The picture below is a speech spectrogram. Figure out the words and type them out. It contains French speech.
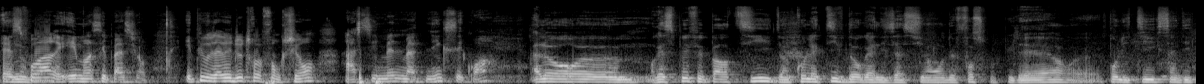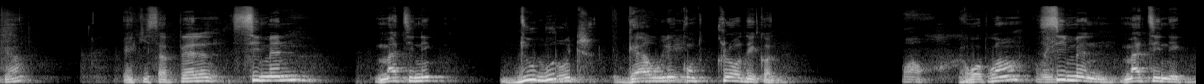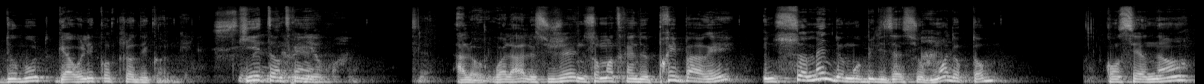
Espoir et émancipation. Et puis vous avez d'autres fonctions. À Simen Matnik, c'est quoi? Alors, euh, Respect fait partie d'un collectif d'organisations de forces populaires, euh, politiques, syndicats, et qui s'appelle Simen Matinique Doubout Gaoulé contre chlordécone. Wow. On reprend Simen Matinique Doubout Gaoulé contre chlordécone. Qui est en train. Alors voilà le sujet. Nous sommes en train de préparer une semaine de mobilisation au mois d'octobre concernant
